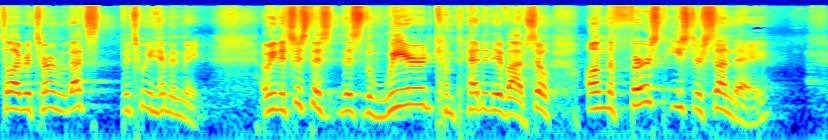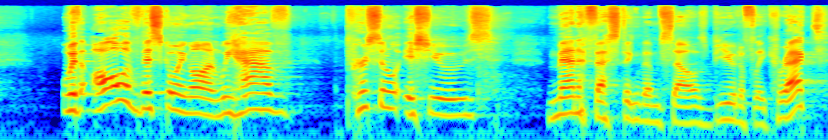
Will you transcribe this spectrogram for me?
till I return, well, that's between him and me. I mean, it's just this, this the weird competitive vibe. So on the first Easter Sunday, with all of this going on, we have personal issues manifesting themselves beautifully, correct?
